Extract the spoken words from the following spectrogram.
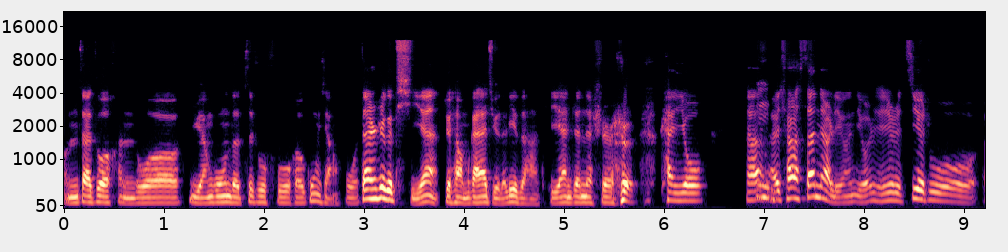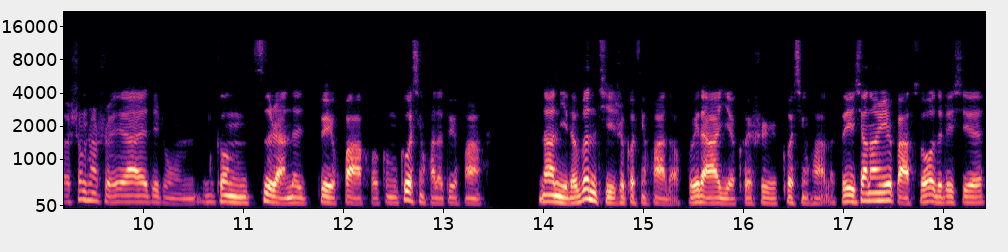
我们在做很多员工的自助服务和共享服务，但是这个体验，就像我们刚才举的例子哈，体验真的是 堪忧。那 HR 三点零，尤其是借助呃生成式 AI 这种更自然的对话和更个性化的对话，那你的问题是个性化的，回答也可以是个性化的，所以相当于把所有的这些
